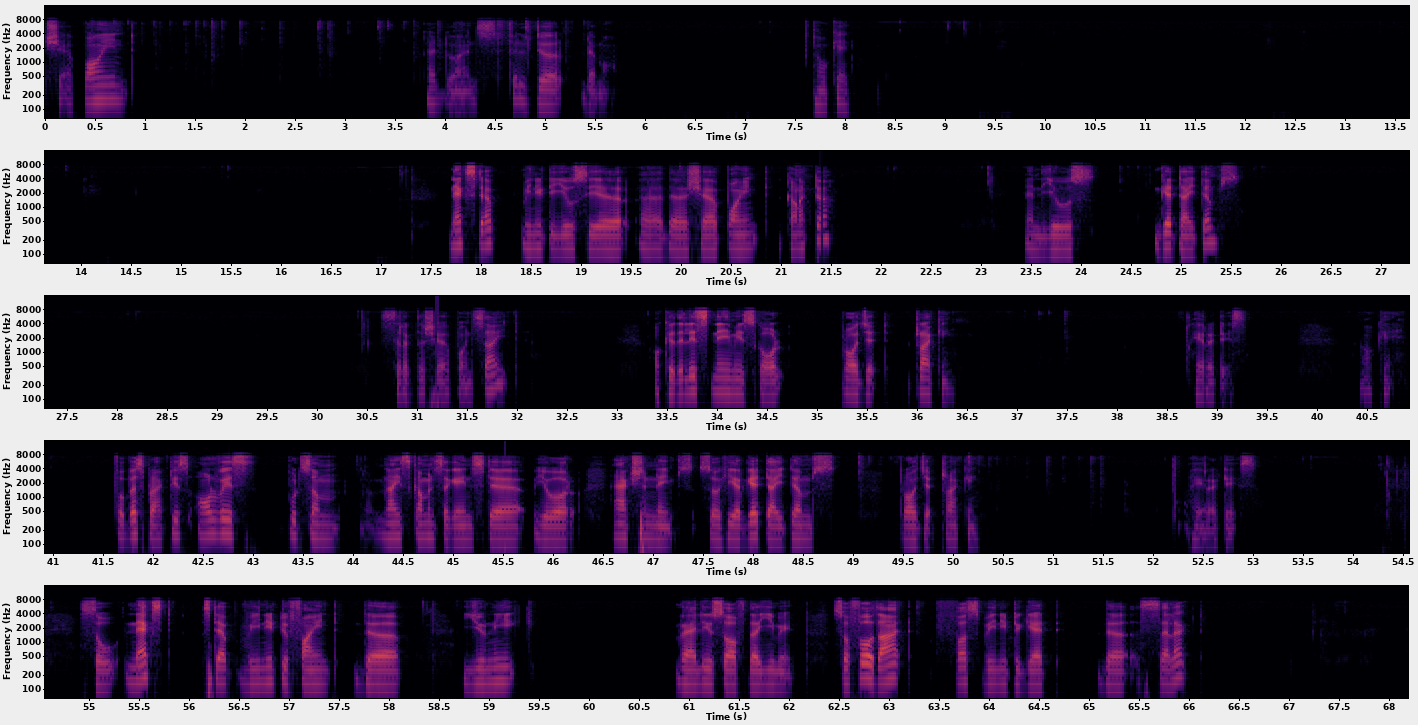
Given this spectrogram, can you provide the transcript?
SharePoint Advanced Filter Demo. Okay, Next step, we need to use here uh, the SharePoint connector and use get items. Select the SharePoint site. Okay, the list name is called project tracking. Here it is. Okay. For best practice, always put some nice comments against uh, your action names. So here get items project tracking. Here it is. So next step, we need to find the unique values of the email. So for that, first we need to get the select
